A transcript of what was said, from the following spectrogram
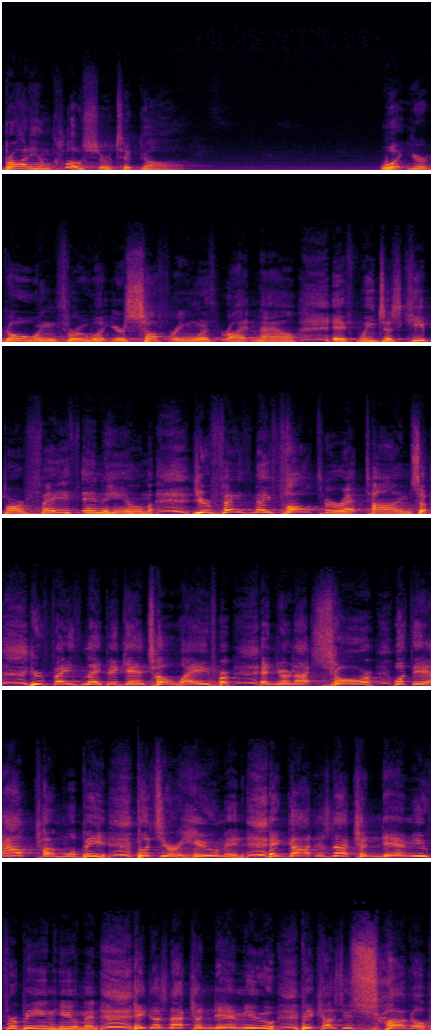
brought him closer to God what you're going through, what you're suffering with right now, if we just keep our faith in Him, your faith may falter at times. Your faith may begin to waver, and you're not sure what the outcome will be, but you're human, and God does not condemn you for being human. He does not condemn you because you struggle,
